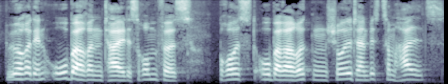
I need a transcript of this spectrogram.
Spüre den oberen Teil des Rumpfes, Brust, oberer Rücken, Schultern bis zum Hals.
